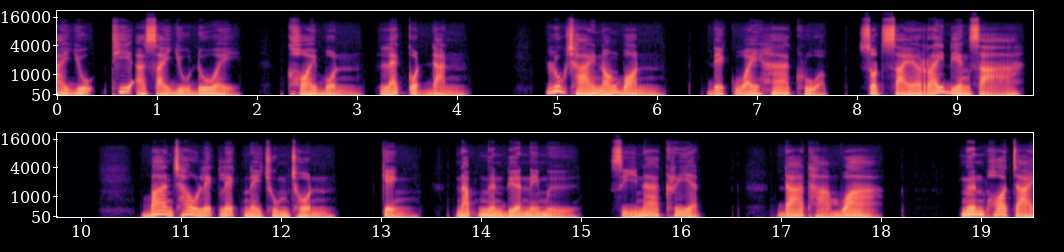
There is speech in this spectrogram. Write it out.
อายุที่อาศัยอยู่ด้วย คอยบ่นและกดดัน ลูกชายน้องบอลเด็กวัยห้าขวบ สดใสไร้เดียงสา บ้านเช่าเล็กๆในชุมชน เก่ง นับเงินเดือนในมือ สีหน้าเครียด ดาถามว่า เงินพอจ่าย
